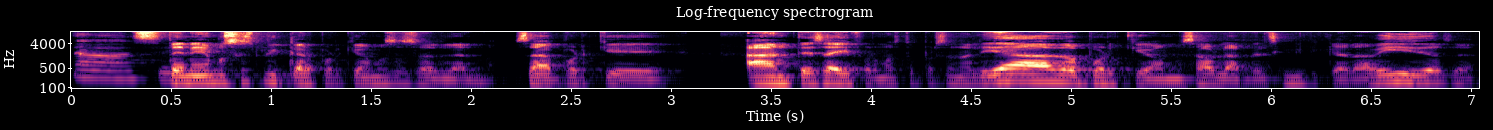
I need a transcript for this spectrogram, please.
ah, sí. tenemos que explicar por qué vamos a usar el alma, o sea, porque antes ahí formas tu personalidad o porque vamos a hablar del significado de la vida, o sea,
